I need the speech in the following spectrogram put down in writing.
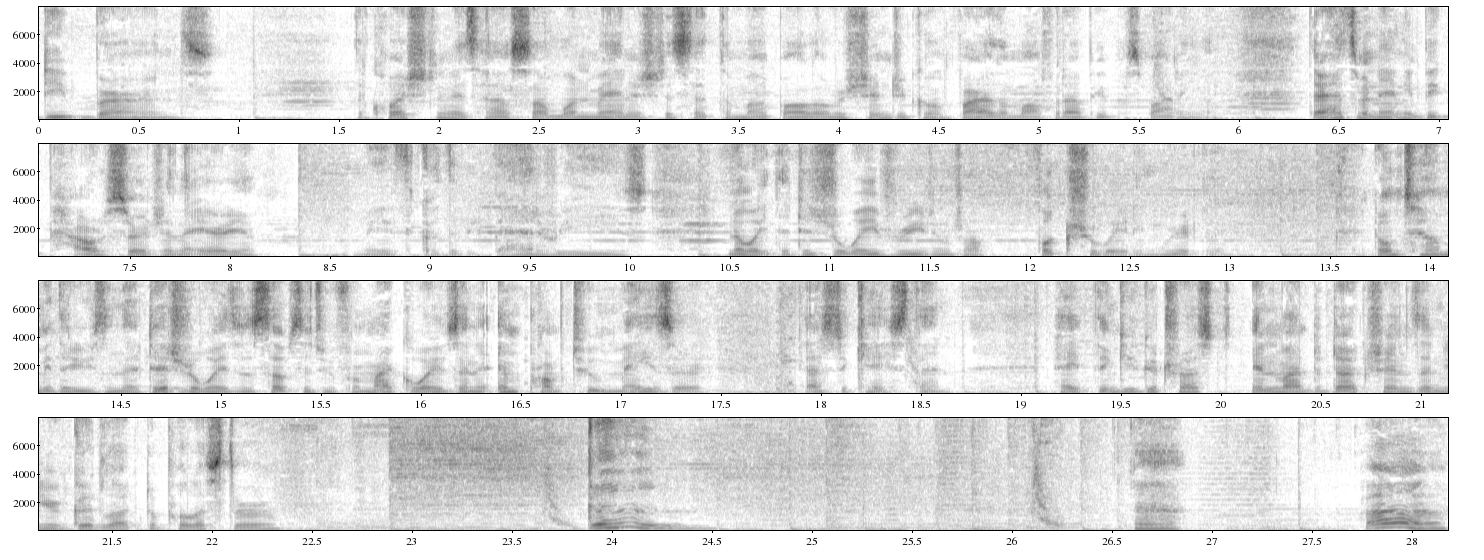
deep burns. The question is how someone managed to set them up all over Shinjuku and fire them off without people spotting them. There hasn't been any big power surge in the area. Maybe could there be batteries? No wait, the digital wave readings are fluctuating weirdly. Don't tell me they're using the digital waves as a substitute for microwaves in an impromptu maser. If that's the case then. Hey, think you could trust in my deductions and your good luck to pull us through? Good. Ah.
